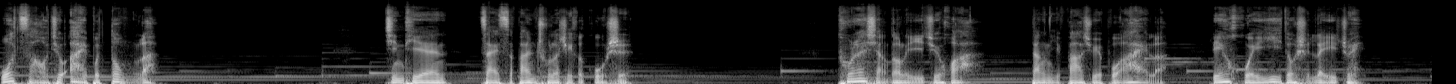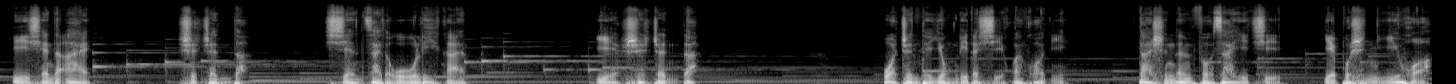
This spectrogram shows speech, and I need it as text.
我早就爱不动了。”今天再次搬出了这个故事，突然想到了一句话：当你发觉不爱了，连回忆都是累赘，以前的爱是真的，现在的无力感也是真的。我真的用力的喜欢过你，但是能否在一起，也不是你我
